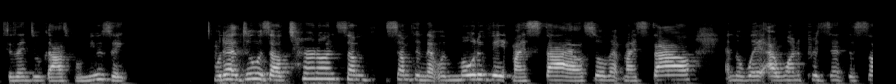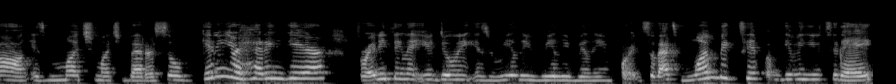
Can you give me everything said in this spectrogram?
because I do gospel music, what I'll do is I'll turn on some something that would motivate my style so that my style and the way I want to present the song is much much better. So getting your head in gear for anything that you're doing is really really really important. So that's one big tip I'm giving you today.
